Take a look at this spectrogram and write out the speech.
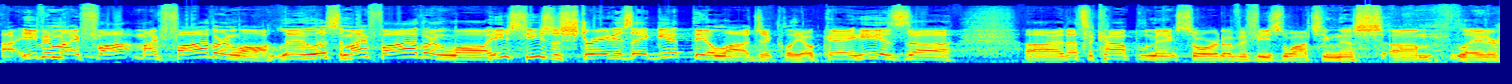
I uh, even my, fa- my father-in-law, listen, my father-in-law, he's, he's as straight as they get theologically, okay? He is, uh, uh, that's a compliment, sort of, if he's watching this um, later.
